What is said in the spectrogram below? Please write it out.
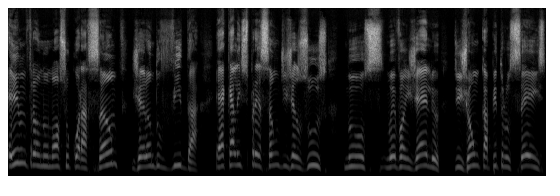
entra no nosso coração, gerando vida. É aquela expressão de Jesus no, no Evangelho de João, capítulo 6,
